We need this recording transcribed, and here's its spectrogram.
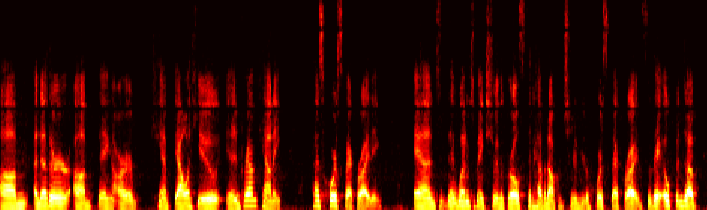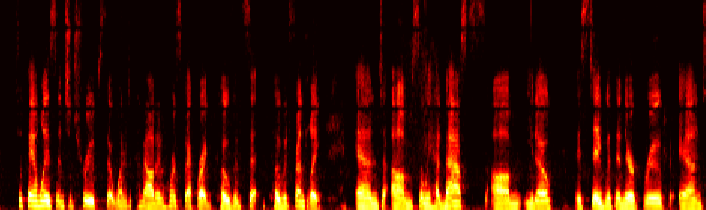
Um, another um, thing, our Camp Gallahue in Brown County has horseback riding. And they wanted to make sure the girls could have an opportunity to horseback ride. So they opened up to families and to troops that wanted to come out and horseback ride, COVID, COVID friendly. And um, so we had masks, um, you know, they stayed within their group and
